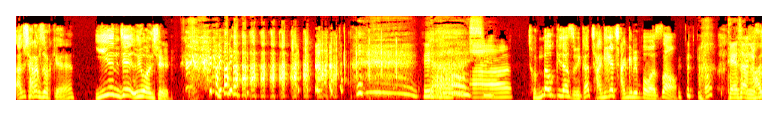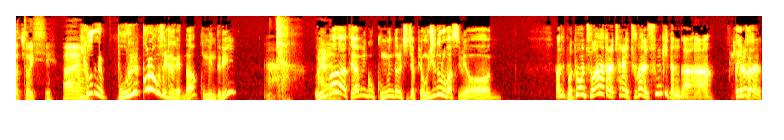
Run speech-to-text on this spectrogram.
아주 자랑스럽게 이은재 의원실 이야, 씨. 아, 존나 웃기지 않습니까? 자기가 자기를 뽑았어. 대상을 아, 그것도, 씨. 아유. 이거를 모를 거라고 생각했나? 국민들이? 아, 얼마나 대한민국 국민들을 진짜 병신으로 봤으면. 근데 보통은 주관하더라도 차라리 주관을 숨기던가. 그런 그러니까. 건,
